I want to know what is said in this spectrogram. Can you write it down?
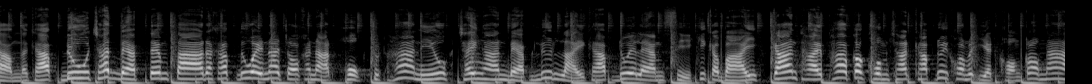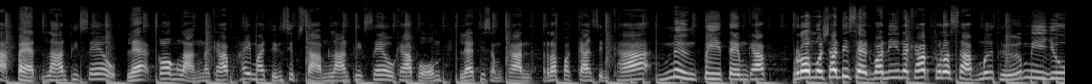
ดำนะครับ ดูชัดแบบเต็มตานะครับ ด้วยหน้าจอขนาด 6.5 นิ้ว ใช้งานแบบลื่นไหลครับ ด้วยแรม4กิกะไบต์การถ่ายภาพก็คมชัดครับด้วยความละเอียดของกล้องหน้า 8 ล้านพิกเซล และกล้องหลังนะครับให้มาถึง 13 ล้านพิกเซลครับผม และที่สำคัญรับประกันสินค้า 1 ปีเต็มครับ โปรโมชั่นพิเศษวันนี้นะครับ โทรศัพท์มือถือมีอยู่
